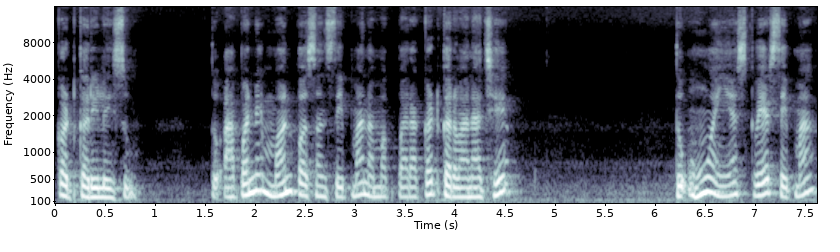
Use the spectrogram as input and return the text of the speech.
કટ કરી લઈશું. તો આપણને મનપસંદ શેપમાં નમકપારા કટ કરવાના છે. તો હું અહીંયા સ્ક્વેર શેપમાં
